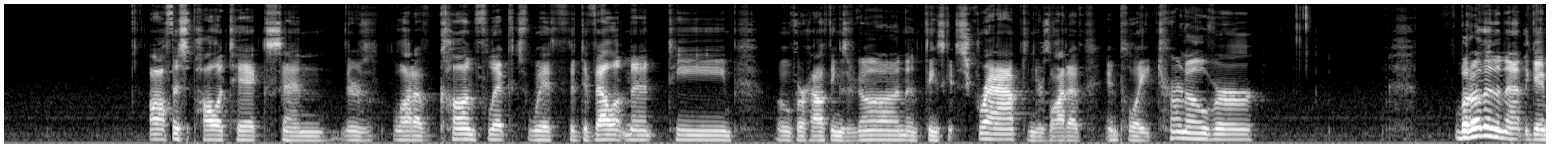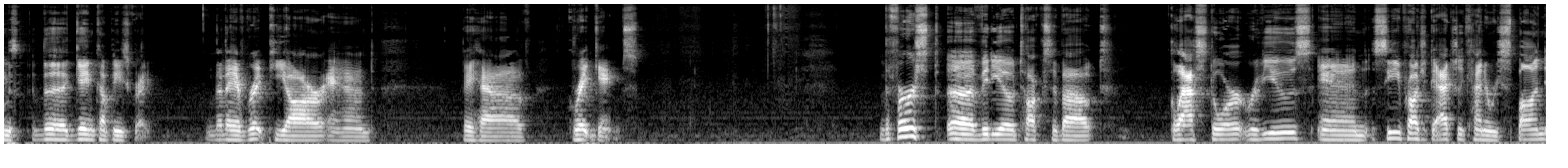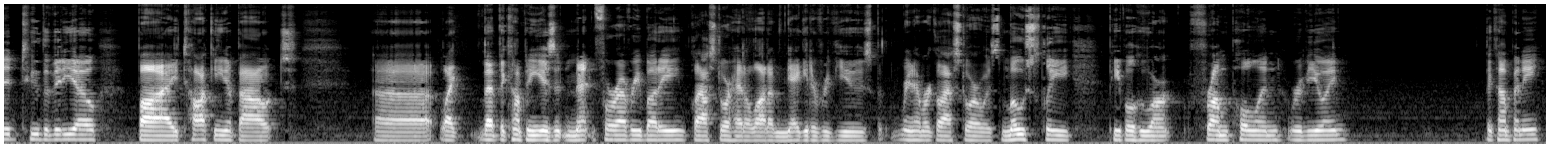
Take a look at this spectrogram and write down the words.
office politics, and there's a lot of conflict with the development team over how things are gone, and things get scrapped, and there's a lot of employee turnover. But other than that, the game is the game company is great. They have great PR and they have great games. The first uh, video talks about Glassdoor reviews, and CD Projekt actually kind of responded to the video by talking about uh, like that the company isn't meant for everybody. Glassdoor had a lot of negative reviews, but remember Glassdoor was mostly people who aren't from Poland reviewing the company.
